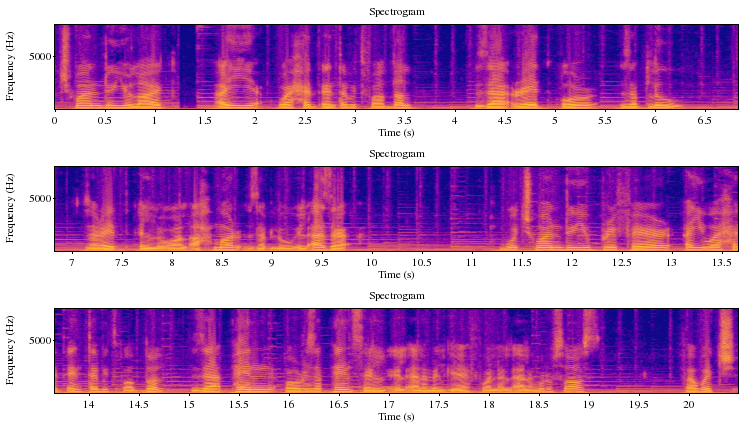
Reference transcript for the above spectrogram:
which one do you like أي واحد أنت بتفضل the red or the blue the red اللي هو الأحمر the blue الأزرق which one do you prefer أي واحد أنت بتفضل the pen or the pencil القلم الجاف ولا القلم الرصاص ف which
